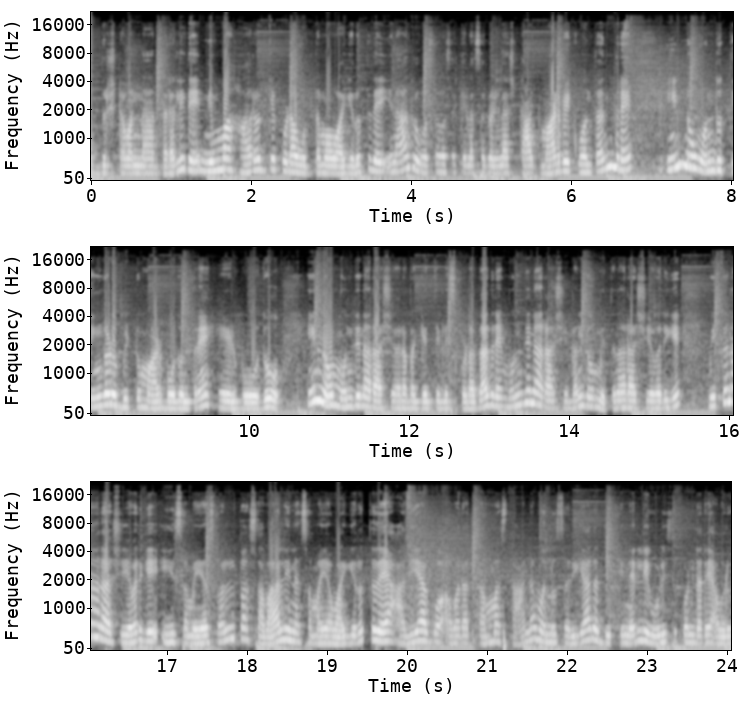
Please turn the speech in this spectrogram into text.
ಅದೃಷ್ಟವನ್ನು ತರಲಿದೆ. ನಿಮ್ಮ ಆರೋಗ್ಯ ಕೂಡ ಉತ್ತಮವಾಗಿರುತ್ತದೆ. ಏನಾದರೂ ಹೊಸ ಹೊಸ ಕೆಲಸಗಳನ್ನ ಸ್ಟಾರ್ಟ್ ಮಾಡಬೇಕು ಅಂತಂದರೆ ಇನ್ನು ಒಂದು ತಿಂಗಳು ಬಿಟ್ಟು ಮಾಡ್ಬೋದು ಅಂತಲೇ ಹೇಳ್ಬೋದು. ಇನ್ನು ಮುಂದಿನ ರಾಶಿಯವರ ಬಗ್ಗೆ ತಿಳಿಸ್ಕೊಡೋದಾದರೆ, ಮುಂದಿನ ರಾಶಿ ಬಂದು ಮಿಥುನ ರಾಶಿಯವರಿಗೆ ಮಿಥುನ ರಾಶಿಯವರಿಗೆ ಈ ಸಮಯ ಸ್ವಲ್ಪ ಸವಾಲಿನ ಸಮಯವಾಗಿರುತ್ತದೆ. ಆದಿಯಾಗೂ ಅವರ ತಮ್ಮ ಸ್ಥಾನವನ್ನು ಸರಿಯಾದ ದಿಕ್ಕಿನಲ್ಲಿ ಉಳಿಸಿಕೊಂಡರೆ ಅವರು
